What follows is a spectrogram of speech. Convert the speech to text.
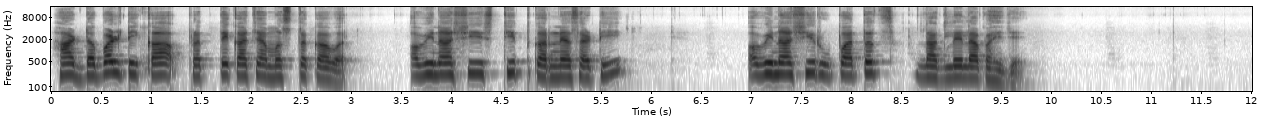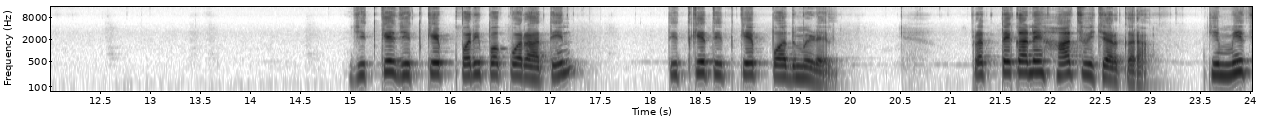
हा डबल टीका प्रत्येकाच्या मस्तकावर अविनाशी स्थित करण्यासाठी अविनाशी रूपातच लागलेला पाहिजे. जितके जितके परिपक्व राहतील तितके तितके पद मिळेल. प्रत्येकाने हाच विचार करा की मीच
